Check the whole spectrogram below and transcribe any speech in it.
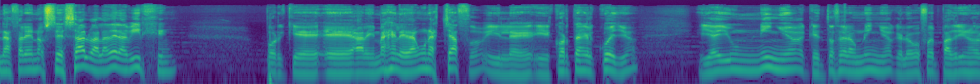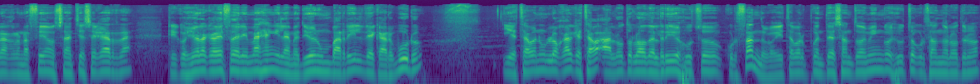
Nazareno, se salva la de la Virgen, porque eh, a la imagen le dan un hachazo y le y cortan el cuello. Y hay un niño, que entonces era un niño, que luego fue padrino de la coronación, Sánchez Segarra, que cogió la cabeza de la imagen y la metió en un barril de carburo. Y estaba en un local que estaba al otro lado del río, justo cruzando. Ahí estaba el puente de Santo Domingo y justo cruzando al otro.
